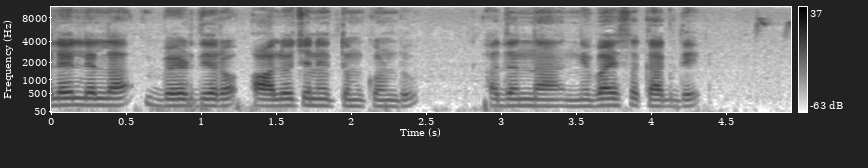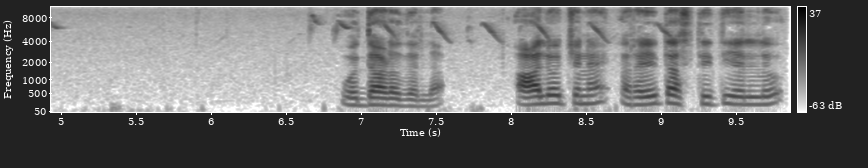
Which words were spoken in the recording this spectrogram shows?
ತಲೆಯಲ್ಲೆಲ್ಲ ಬೇಡದಿರೋ ಆಲೋಚನೆ ತುಂಬಿಕೊಂಡು ಅದನ್ನು ನಿಭಾಯಿಸೋಕ್ಕಾಗದೆ ಒದ್ದಾಡೋದಲ್ಲ. ಆಲೋಚನೆ ರಹಿತ ಸ್ಥಿತಿಯಲ್ಲೂ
